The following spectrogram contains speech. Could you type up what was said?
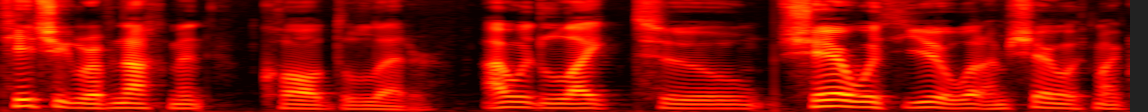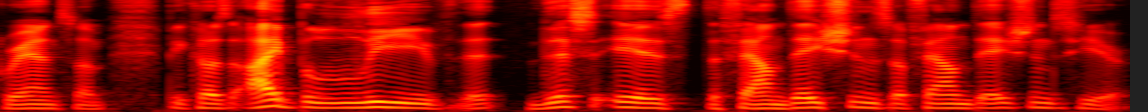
teaching of Nachman called the letter. I would like to share with you what I'm sharing with my grandson because I believe that this is the foundations of foundations here.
